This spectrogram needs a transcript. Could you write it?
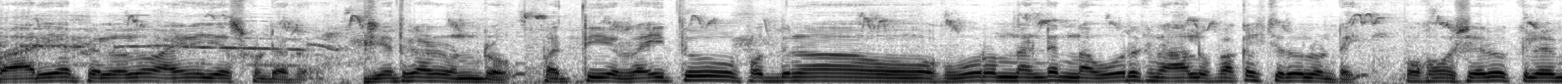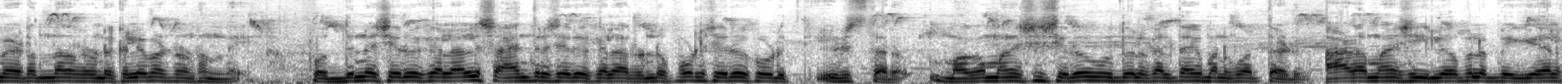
భార్య పిల్లలు ఆయనే చేసుకుంటారు. జీతగాడు ఉండరు ప్రతి రైతు పొద్దున ఒక ఊరు ఉందంటే నా ఊరికి నాలుగు పక్కల చెరువులు ఉంటాయి. ఒక్కొక్క చెరువు కిలోమీటర్ ఉందా రెండు కిలోమీటర్ ఉంటుంది. పొద్దున్న చెరువుకి వెళ్ళాలి సాయంత్రం చెరువుకి వెళ్ళాలి. రెండు పూటలు చెరువుకి ఇడుస్తారు మగ మనిషి చెరువు దొరికి వెళ్తాక మనకు వస్తాడు. ఆడ మనిషి ఈ లోపల పోయి గేదెల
